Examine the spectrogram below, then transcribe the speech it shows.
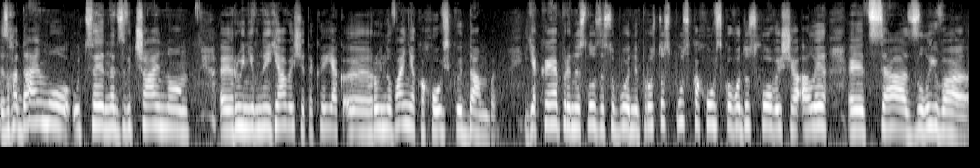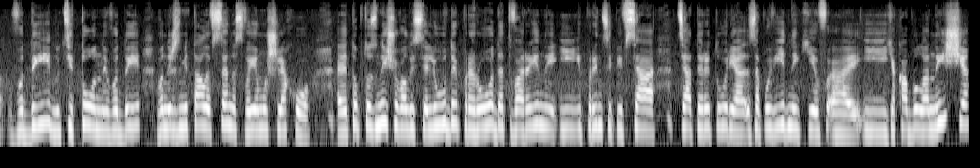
Згадаємо, це надзвичайно е, руйнівне явище, таке як е, руйнування Каховської дамби. Яке принесло за собою не просто спуск Каховського водосховища, але е, ця злива води, ну ці тонни води, вони ж змітали все на своєму шляху. Е, Тобто знищувалися люди, природа, тварини, і в принципі вся ця територія заповідників, е, і яка була нижче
